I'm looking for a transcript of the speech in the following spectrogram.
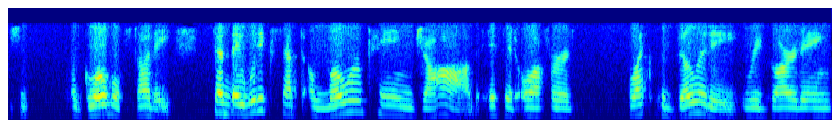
which is a global study, said they would accept a lower paying job if it offered flexibility regarding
